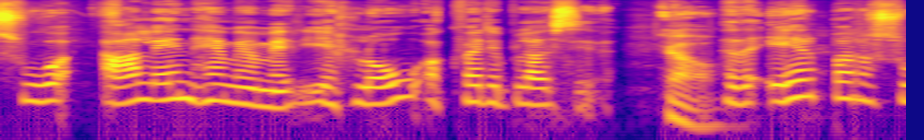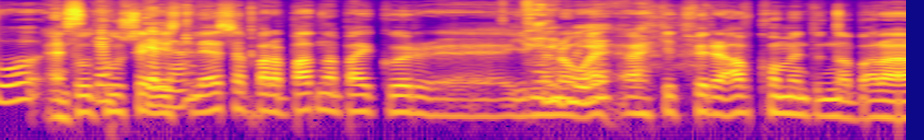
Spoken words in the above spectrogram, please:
svo alveg heimja mér, ég hló á hverju blaðsíðu Já. þetta er bara svo En þú, þú segist lesa bara barnabækur, eh, ég meina og ekkit fyrir afkomenduna bara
